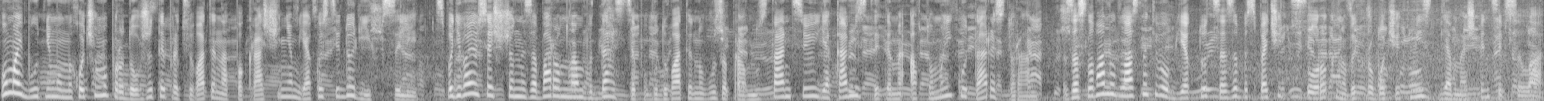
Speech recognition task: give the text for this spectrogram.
У майбутньому ми хочемо продовжити працювати над покращенням якості доріг в селі. Сподіваюся, що незабаром нам вдасться побудувати нову заправну станцію, яка міститиме автомийку та ресторан. За словами власників об'єкту, це забезпечить 40 нових робочих місць для мешканців села,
